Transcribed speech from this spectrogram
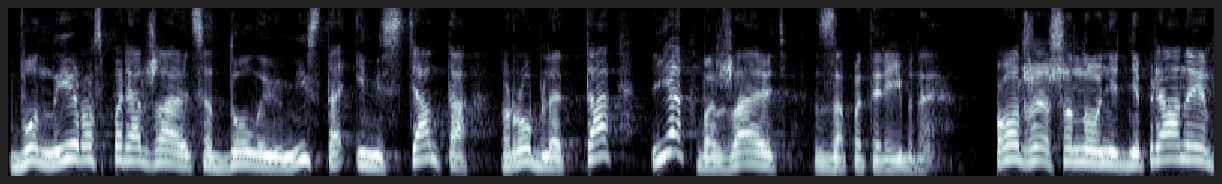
вони розпоряджаються долею міста і містян та роблять так, як вважають за потрібне. Отже, шановні дніпряни,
